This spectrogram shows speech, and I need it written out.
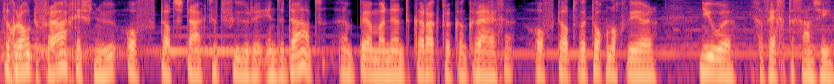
De grote vraag is nu of dat staakt het vuren inderdaad een permanent karakter kan krijgen, of dat we toch nog weer nieuwe gevechten gaan zien.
